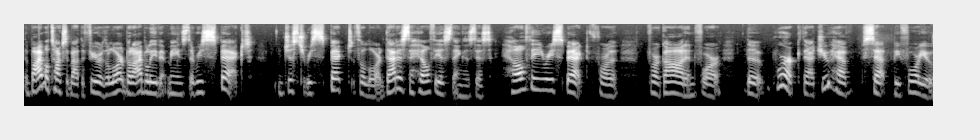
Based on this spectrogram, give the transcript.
the Bible talks about the fear of the Lord, but I believe it means the respect, just to respect the Lord. That is the healthiest thing is this healthy respect for for God and for the work that you have set before you,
